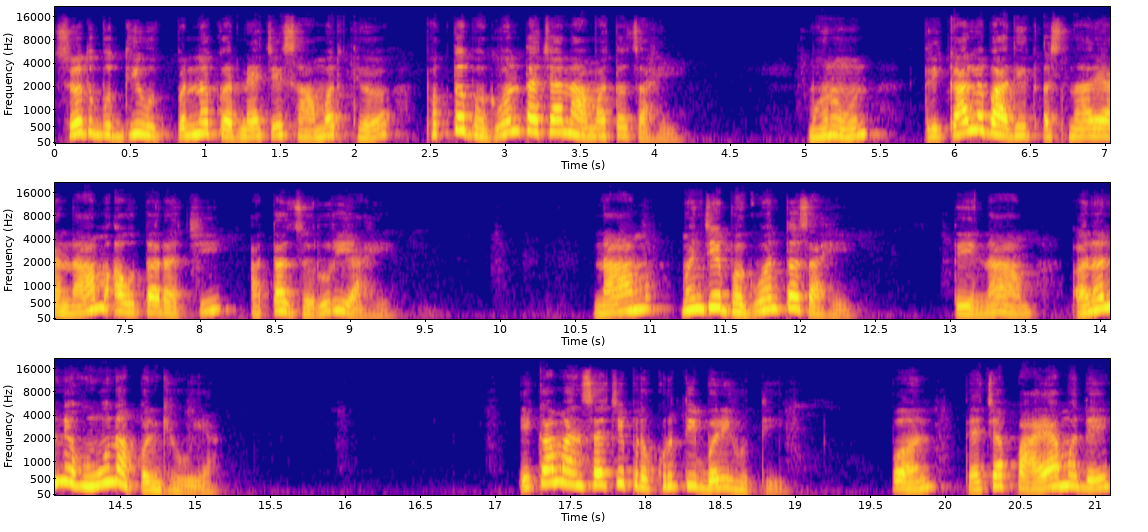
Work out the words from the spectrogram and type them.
सद्बुद्धी उत्पन्न करण्याचे सामर्थ्य फक्त भगवंताच्या नामातच आहे. म्हणून त्रिकालबाधित असणाऱ्या नाम अवताराची आता जरुरी आहे. नाम म्हणजे भगवंतच आहे. ते नाम अनन्य होऊन आपण घेऊया. एका माणसाची प्रकृती बरी होती पण त्याच्या पायामध्ये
